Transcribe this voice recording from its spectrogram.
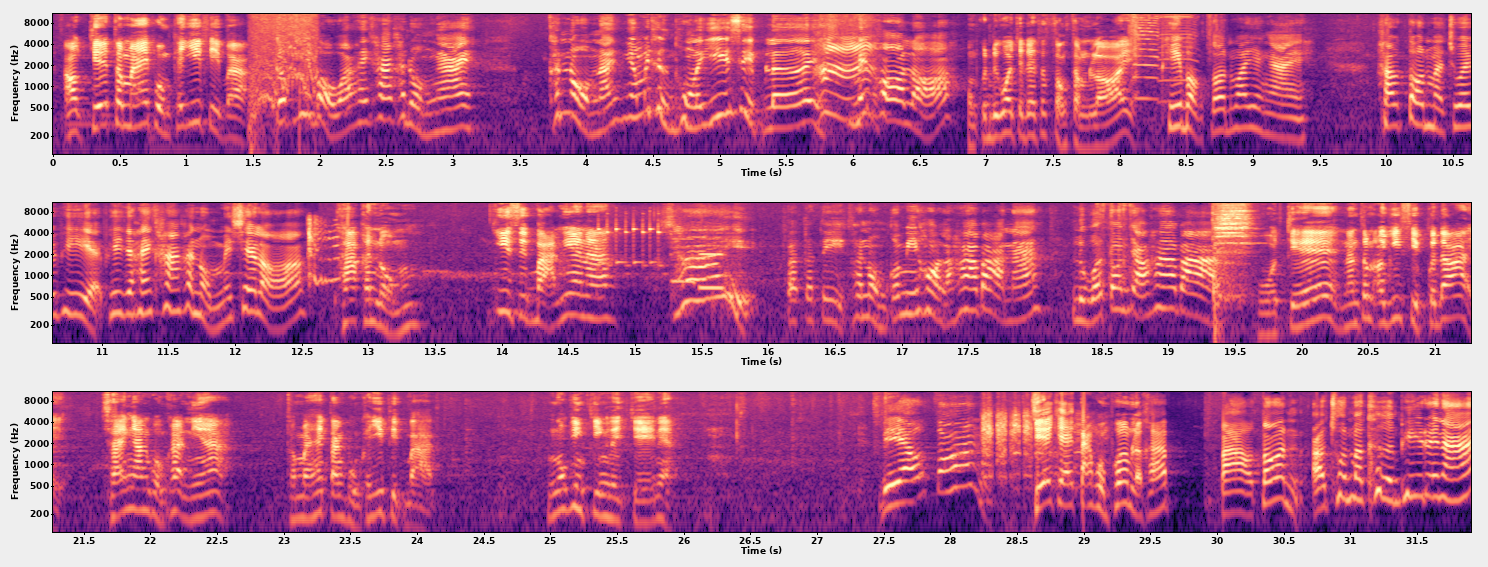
เอาเจ๊ทำไมให้ผมแค่ยี่สิบอะก็พี่บอกว่าให้ค่าขนมไง ขนมนะยังไม่ถึงถุงละยี่สิบเลย ไม่พอเหรอ ผมก็นึกว่าจะได้สักสองสามร้อยพี่บอกต้นว่ายังไงถ้าต้นมาช่วยพี่อะพี่จะให้ค่าขนมไม่ใช่เหรอ ค่าขนมยี่สิบบาทเนี่ยนะ ใช่ ปกติขนมก็มีห่อละห้าบาทนะ หรือว่าต้นจะเอาห้าบาท โหเจ๊นั้นต้องเอายี่สิบก็ได้ ใช้งานผมขนาดเนี้ยทำไมให้ตังค์ผมแค่ยี่สิบบาท งกจริง ๆ เลยเจ๊เนี่ย เดี๋ยวต้น เจ๊จะให้ตังค์ผมเพิ่มเหรอครับ เปล่าต้น เอาชุดมาคืนพี่ด้วยนะ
